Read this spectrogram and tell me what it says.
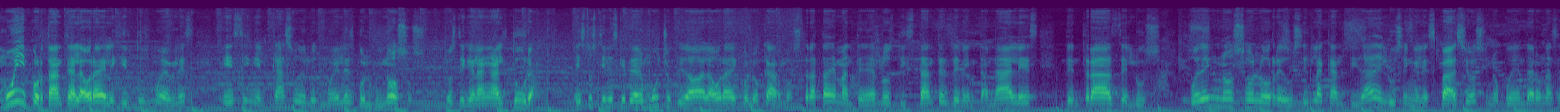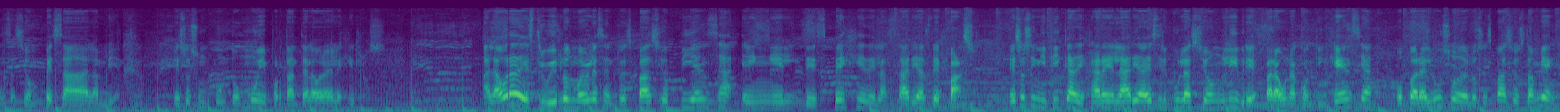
Muy importante a la hora de elegir tus muebles es en el caso de los muebles voluminosos, los de gran altura. Estos tienes que tener mucho cuidado a la hora de colocarlos. Trata de mantenerlos distantes de ventanales, de entradas de luz. Pueden no solo reducir la cantidad de luz en el espacio, sino pueden dar una sensación pesada al ambiente. Eso es un punto muy importante a la hora de elegirlos. A la hora de distribuir los muebles en tu espacio, piensa en el despeje de las áreas de paso. Eso significa dejar el área de circulación libre para una contingencia o para el uso de los espacios también.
